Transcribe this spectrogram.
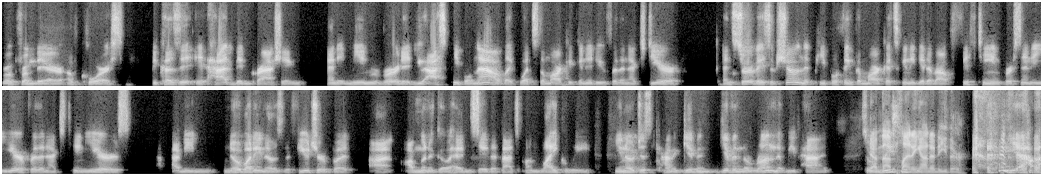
broke from there of course because it, it had been crashing and it mean reverted. You ask people now, like, what's the market going to do for the next year? And surveys have shown that people think the market's going to get about 15% a year for the next 10 years. I mean, nobody knows the future, but I, am going to go ahead and say that that's unlikely, you know, just kind of given given the run that we've had. So yeah, I'm not planning on it either. yeah.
